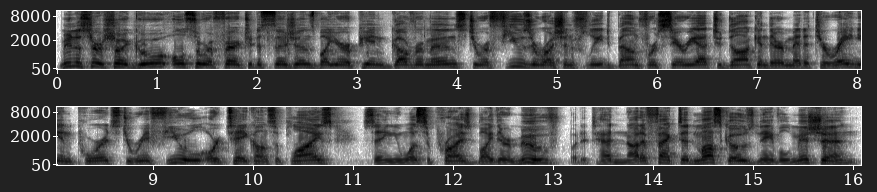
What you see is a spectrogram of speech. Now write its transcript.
Minister Shoigu also referred to decisions by European governments to refuse a Russian fleet bound for Syria to dock in their Mediterranean ports to refuel or take on supplies saying he was surprised by their move, but it had not affected Moscow's naval mission.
